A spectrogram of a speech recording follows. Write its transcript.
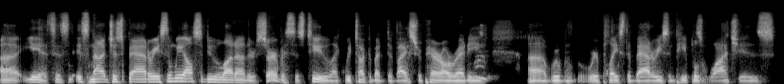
uh, yes, it's, it's not just batteries, and we also do a lot of other services too. Like we talked about device repair already. Hmm. Uh, we replace the batteries in people's watches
